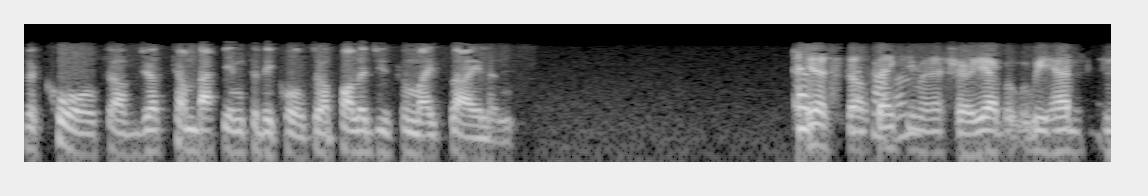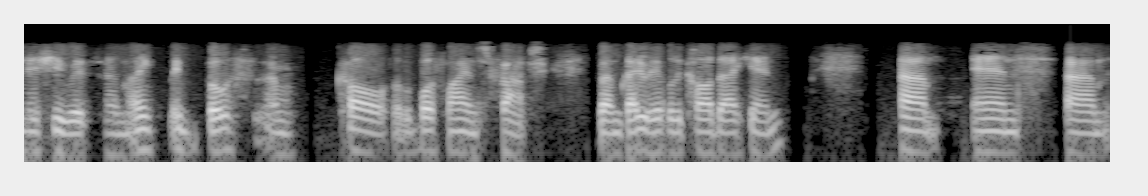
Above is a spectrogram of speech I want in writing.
the call, so I've just come back into the call. So apologies for my silence. Oh, yes, no thank you, Minister. Yeah, but we had an issue with um, I think both um, calls, both lines dropped, but I'm glad you were able to call back in. Um, and um,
